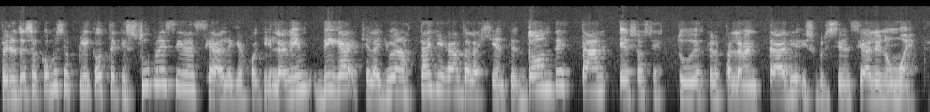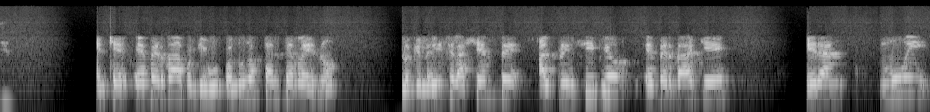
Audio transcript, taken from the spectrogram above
Pero entonces, ¿cómo se explica usted que su presidencial, que Joaquín Lavín, diga que la ayuda no está llegando a la gente? ¿Dónde están esos estudios que los parlamentarios y su presidencial no muestran? Es que es verdad, porque cuando uno está en terreno, lo que le dice la gente, al principio es verdad que eran muy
